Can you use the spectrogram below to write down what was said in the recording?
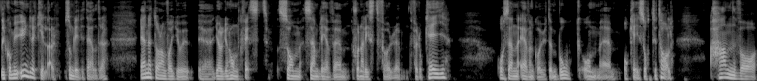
det kommer ju yngre killar som blir lite äldre. En av dem var ju eh, Jörgen Holmqvist som sen blev eh, journalist för, eh, för Okej och sen även gav ut en bok om eh, Okejs 80-tal. Han var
